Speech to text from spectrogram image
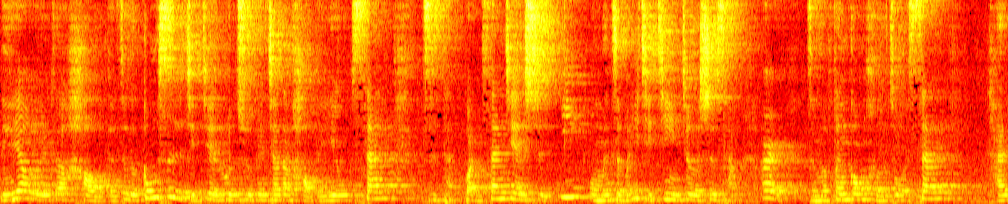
你要有一个好的这个公司的简介论述，跟加上好的业务。三，只管三件事：一，我们怎么一起经营这个市场；二，怎么分工合作；三，还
